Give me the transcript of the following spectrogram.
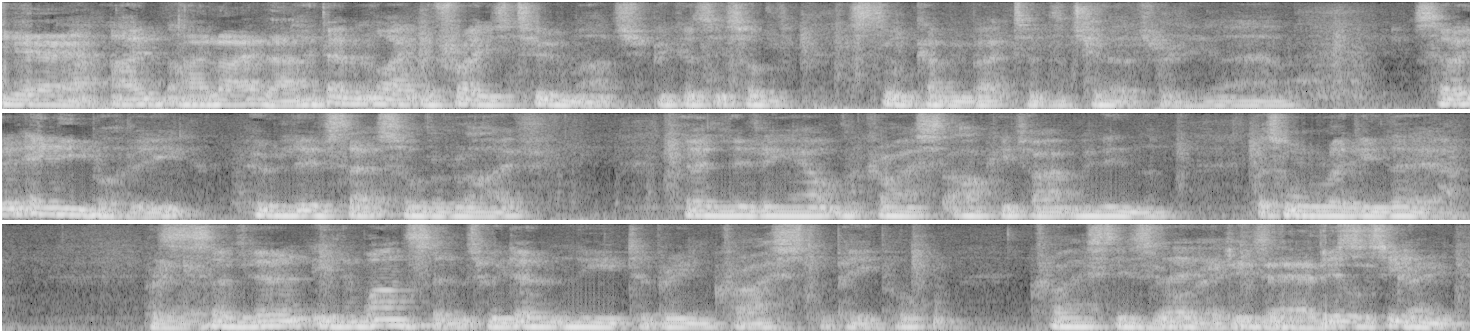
Yeah, I, I like I that. I don't like the phrase too much because it's sort of still coming back to the church, really. Um, so, anybody who lives that sort of life, they're living out the Christ archetype within them that's already there. Brilliant. So, we don't, in one sense, we don't need to bring Christ to people. Christ is He's there. already He's there. This is built in. great.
